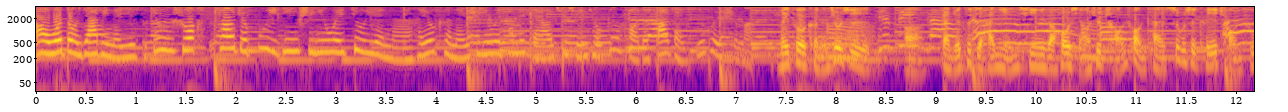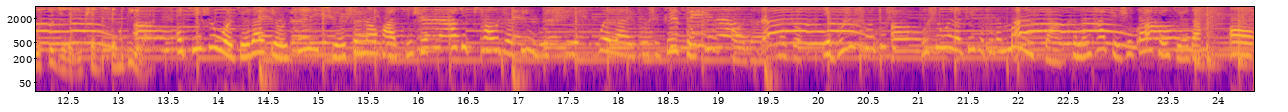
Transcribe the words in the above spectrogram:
哦，我懂嘉宾的意思，就是说飘着不一定是因为就业难，很有可能是因为他们想要去寻求更好的发展机会，是吗？没错，可能就是啊，感觉自己还年轻，然后想要去闯闯看，是不是可以闯出自己的一片天地来。哎，其实我觉得有些学生的话，其实他去飘着，并不是为了就是追求更好的那种，也不是说就是不是为了追求他的梦想，可能他只是单纯觉得，哦，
